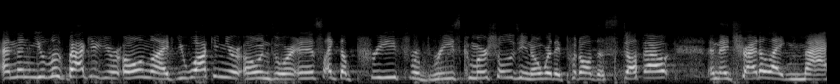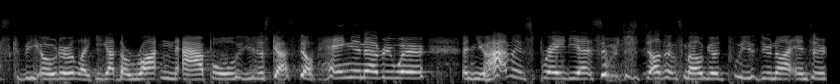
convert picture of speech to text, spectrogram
And then you look back at your own life, you walk in your own door, and it's like the pre Febreze commercials, you know, where they put all the stuff out and they try to like mask the odor, like you got the rotten apples, you just got stuff hanging everywhere, and you haven't sprayed yet, so it just doesn't smell good. Please do not enter.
